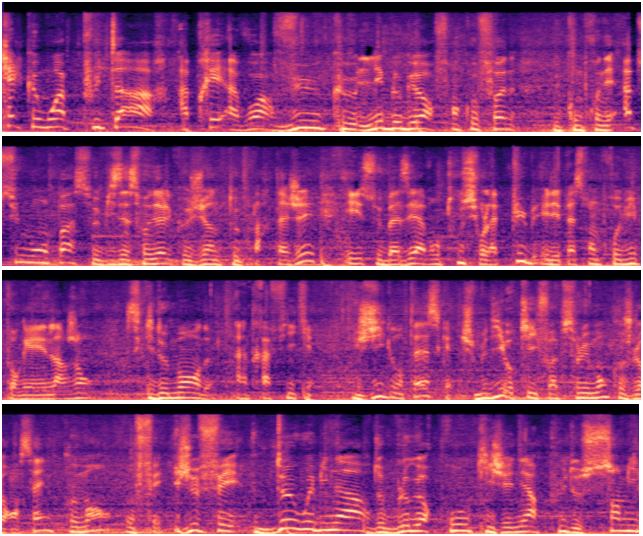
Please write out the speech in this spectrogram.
Quelques mois plus tard, après avoir vu que les blogueurs francophones ne comprenaient absolument pas ce business model que je viens de te partager et se basaient avant tout sur la pub et les placements de produits pour gagner de l'argent, ce qui demande un trafic gigantesque, je me dis ok, il faut absolument que je leur enseigne comment on fait. Je fais deux webinars de blogueurs pro qui génèrent plus de 100 000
